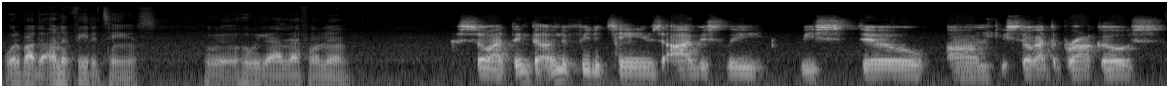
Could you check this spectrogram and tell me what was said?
What about the undefeated teams? Who who we got left on them? So I think the undefeated teams, obviously, we still um we still got the Broncos.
